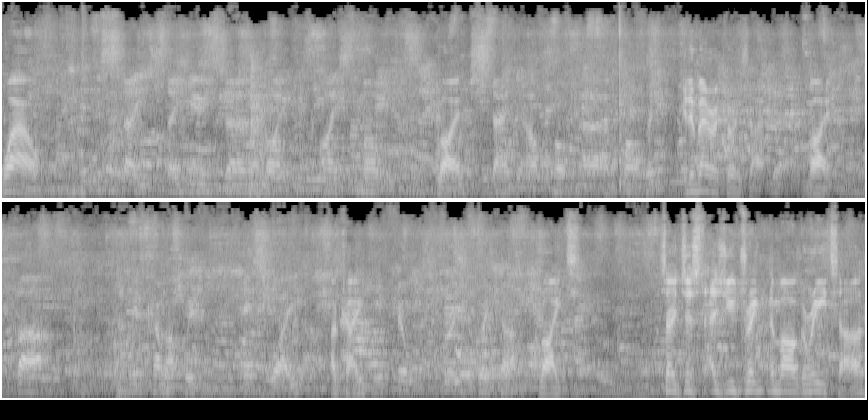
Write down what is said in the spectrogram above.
Wow. In the States, they use um, like ice molds. Right. Which stand it up pro- uh. In America, is that? Yeah. Right. But we've come up with this way. Okay. It filters through quicker. Right. So just as you drink the margarita,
